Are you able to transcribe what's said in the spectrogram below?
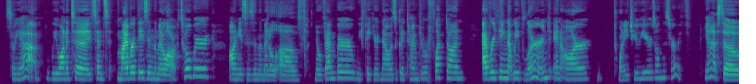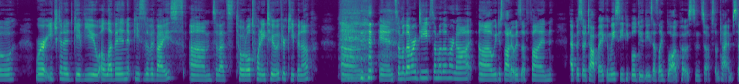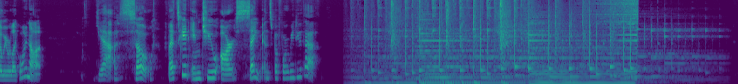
So, yeah, we wanted to, since my birthday's in the middle of October, Anya's is in the middle of November, we figured now is a good time to reflect on everything that we've learned in our 22 years on this earth. Yeah, so we're each going to give you 11 pieces of advice. Um, so that's total 22 if you're keeping up. Um, and some of them are deep, some of them are not. Uh, we just thought it was a fun episode topic, and we see people do these as like blog posts and stuff sometimes. So we were like, why not? Yeah, so let's get into our segments before we do that.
